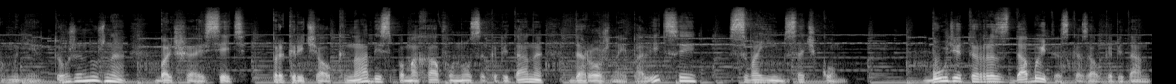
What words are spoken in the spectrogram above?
«Мне тоже нужна большая сеть!» – прокричал Кнабис, помахав у носа капитана дорожной полиции своим сачком. «Будет раздобыто!» – сказал капитан.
